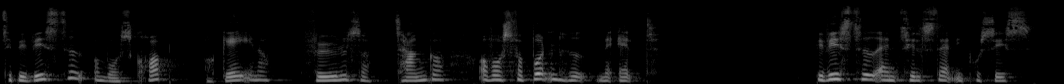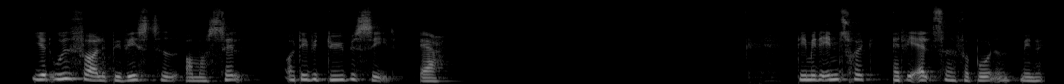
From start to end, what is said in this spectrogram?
til bevidsthed om vores krop, organer, følelser, tanker og vores forbundenhed med alt. Bevidsthed er en tilstand i proces, i at udfolde bevidsthed om os selv og det vi dybest set er. Det er mit indtryk, at vi altid er forbundet med en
